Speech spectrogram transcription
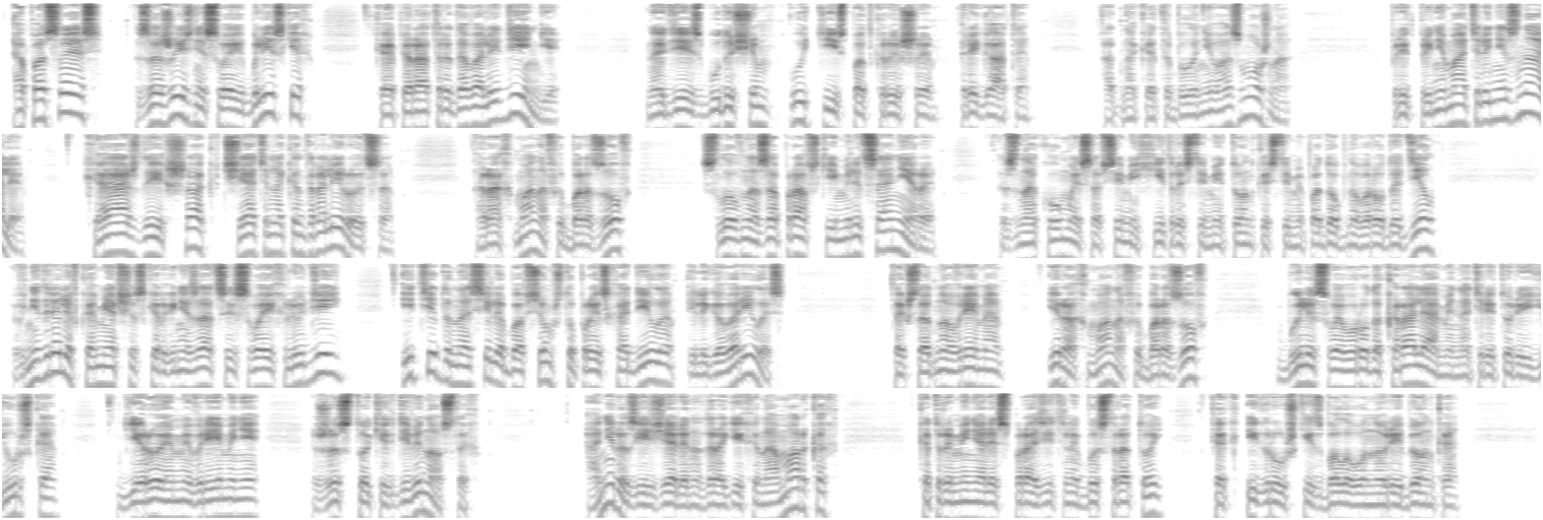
Опасаясь за жизни своих близких, кооператоры давали деньги, надеясь в будущем уйти из-под крыши регаты. Однако это было невозможно — Предприниматели не знали. Каждый их шаг тщательно контролируется. Рахманов и Борзов, словно заправские милиционеры, знакомые со всеми хитростями и тонкостями подобного рода дел, внедряли в коммерческие организации своих людей, и те доносили обо всем, что происходило или говорилось. Так что одно время и Рахманов, и Борзов были своего рода королями на территории Юрска, героями времени — жестоких девяностых. Они разъезжали на дорогих иномарках, которые менялись с поразительной быстротой, как игрушки избалованного ребенка.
